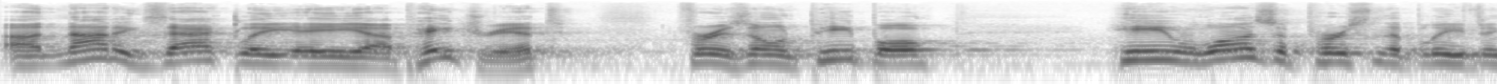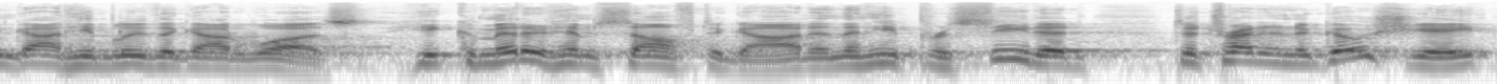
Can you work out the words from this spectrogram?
uh, not exactly a uh, patriot for his own people, he was a person that believed in God. He believed that God was. He committed himself to God, and then he proceeded to try to negotiate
